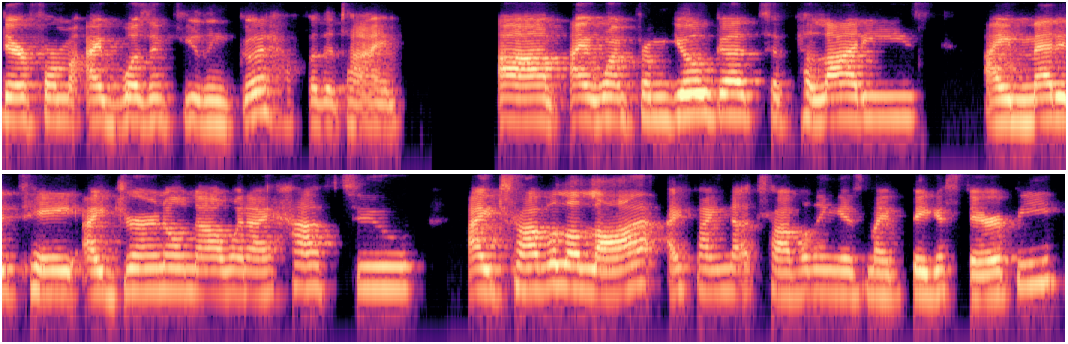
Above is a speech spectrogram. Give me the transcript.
Therefore, I wasn't feeling good half of the time. Um, I went from yoga to Pilates. I meditate. I journal now when I have to. I travel a lot. I find that traveling is my biggest therapy.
